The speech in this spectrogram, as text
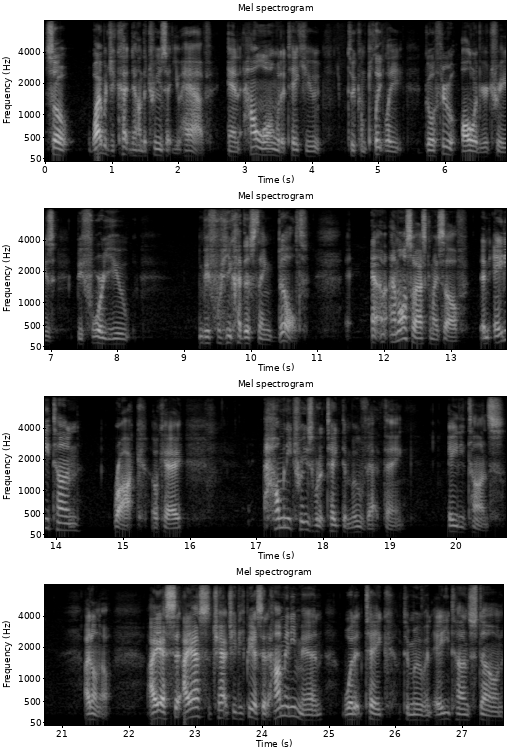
So why would you cut down the trees that you have? And how long would it take you to completely go through all of your trees before you before you got this thing built? And I'm also asking myself, an 80 ton rock, okay? How many trees would it take to move that thing? 80 tons. I don't know. I asked, I asked the chat GDP, I said, how many men would it take to move an 80 ton stone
